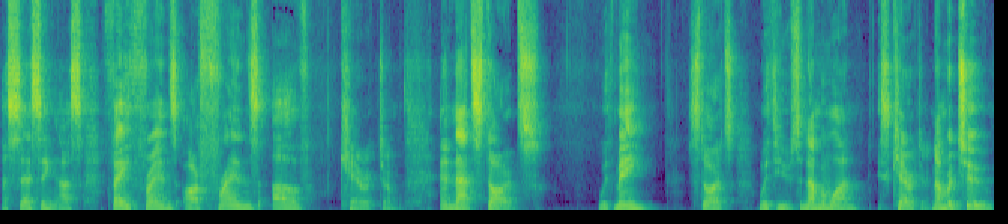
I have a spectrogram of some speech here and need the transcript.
assessing us. Faith friends are friends of character. And that starts with me, starts with you. So, number one is character. Number two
